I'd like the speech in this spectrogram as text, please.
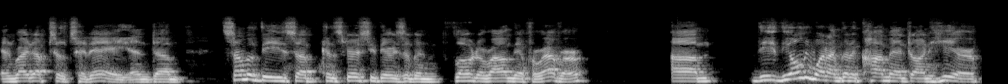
and right up till today, and um, some of these uh, conspiracy theories have been floating around there forever. Um, the the only one I'm going to comment on here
